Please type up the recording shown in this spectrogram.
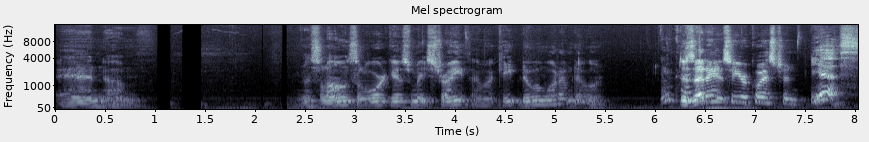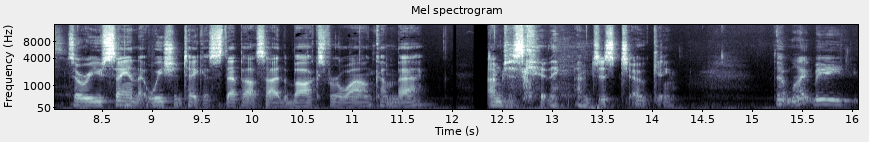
and um, as long as the Lord gives me strength, I'm gonna keep doing what I'm doing. Okay. Does that answer your question? Yes. So, are you saying that we should take a step outside the box for a while and come back? I'm just kidding. I'm just joking. That might be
